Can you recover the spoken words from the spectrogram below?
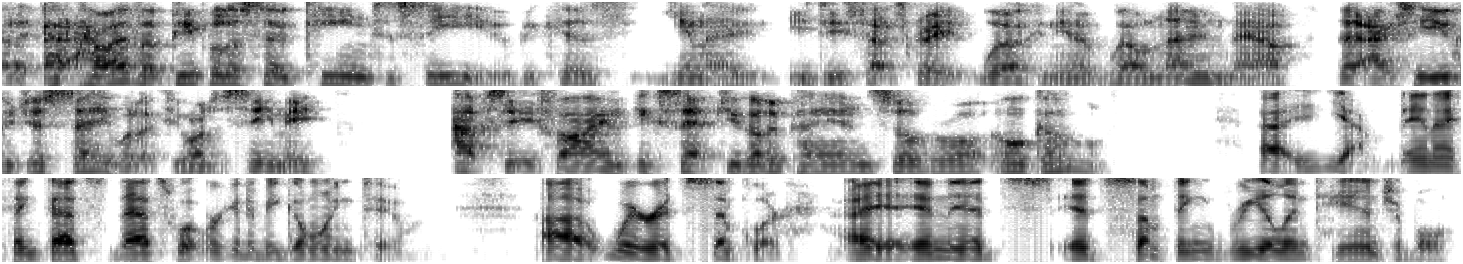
Uh, however, people are so keen to see you because you know you do such great work and you're well known now that actually you could just say, "Well, if you want to see me, absolutely fine, except you have got to pay in silver or, or gold." Uh, yeah, and I think that's that's what we're going to be going to, uh, where it's simpler. Uh, and it's it's something real and tangible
